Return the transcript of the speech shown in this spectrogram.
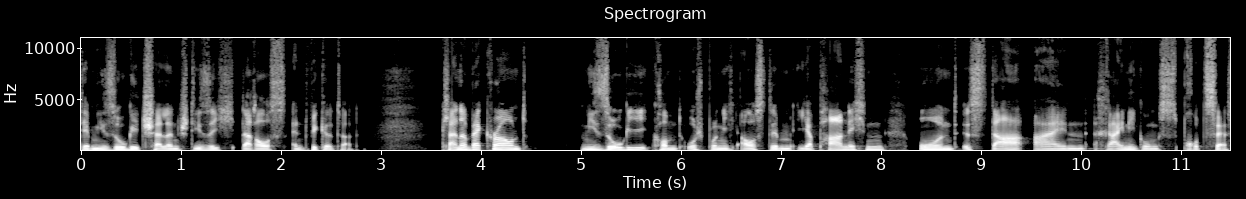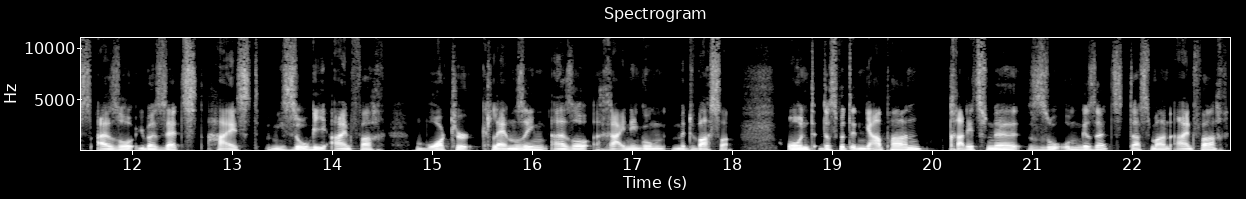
der Misogi Challenge, die sich daraus entwickelt hat. Kleiner Background. Misogi kommt ursprünglich aus dem Japanischen und ist da ein Reinigungsprozess. Also übersetzt heißt Misogi einfach Water Cleansing, also Reinigung mit Wasser. Und das wird in Japan traditionell so umgesetzt, dass man einfach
